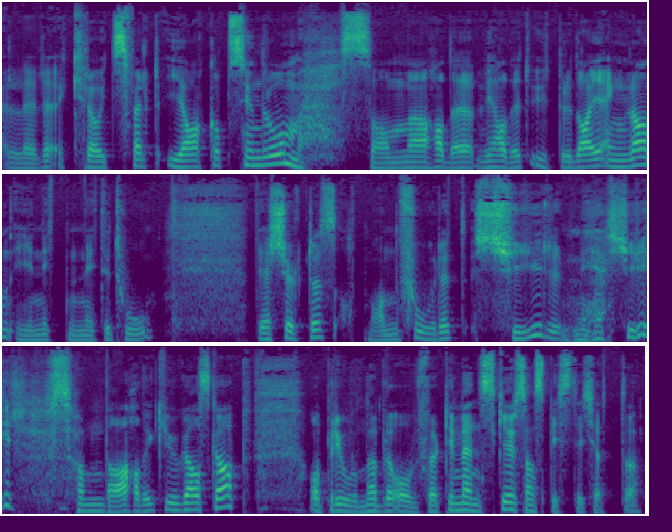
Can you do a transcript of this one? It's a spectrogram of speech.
eller Kreutzfeldt-Jacobs syndrom, som hadde, vi hadde et utbrudd av i England i 1992. Det skyldtes at man fòret kyr med kyr, som da hadde kugalskap, og prionene ble overført til mennesker som spiste kjøttet.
